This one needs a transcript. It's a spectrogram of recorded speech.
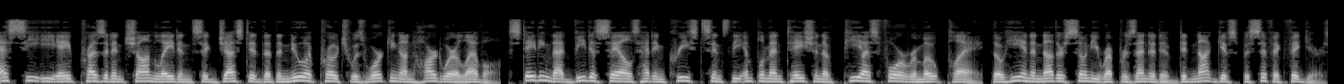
SCEA President Shawn Layden suggested that the new approach was working on hardware level, stating that Vita sales had increased since the implementation of PS4 Remote Play, though he and another Sony representative did not give specific figures.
